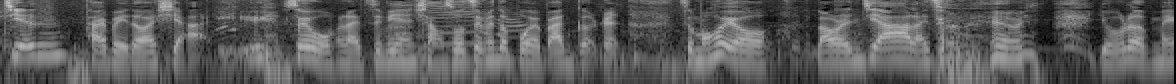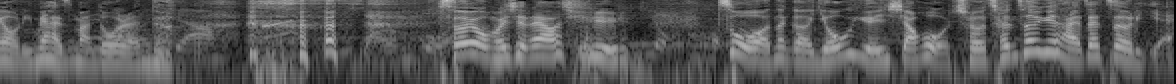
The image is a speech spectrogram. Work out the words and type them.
今天台北都在下雨，所以我们来这边想说这边都不会半个人，怎么会有老人家来这边 游乐？没有，里面还是蛮多人的。所以我们现在要去 坐那个游园小火车，乘车月台在这里，哎，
